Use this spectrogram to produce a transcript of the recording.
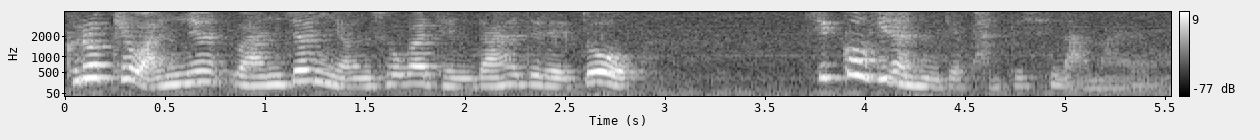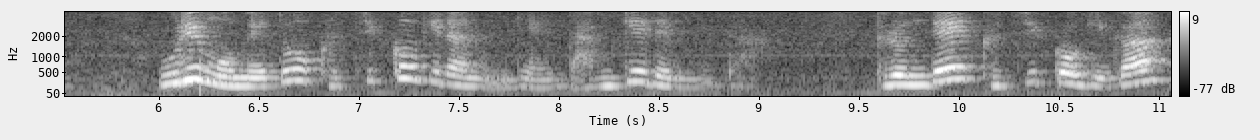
그렇게 완전 완전 연소가 된다 하더라도 찌꺼기라는 게 반드시 남아요. 우리 몸에도 그 찌꺼기라는 게 남게 됩니다. 그런데 그 찌꺼기가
